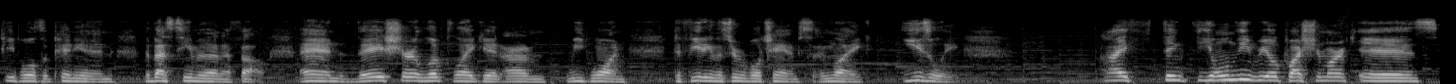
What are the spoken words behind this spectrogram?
people's opinion the best team in the NFL, and they sure looked like it on Week One, defeating the Super Bowl champs and like easily. I think the only real question mark is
